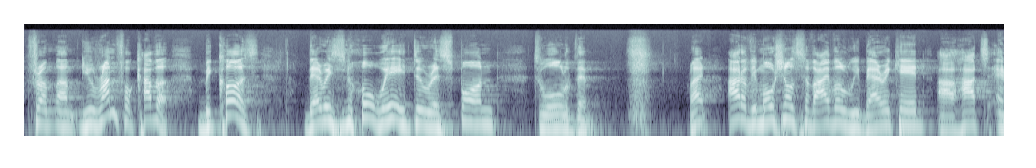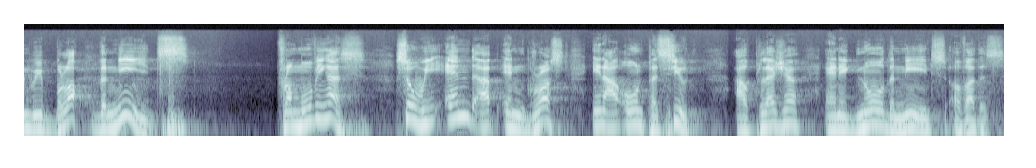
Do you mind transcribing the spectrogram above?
from, um, you run for cover because there is no way to respond to all of them. Right? Out of emotional survival, we barricade our hearts and we block the needs from moving us. So we end up engrossed in our own pursuit, our pleasure, and ignore the needs of others.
